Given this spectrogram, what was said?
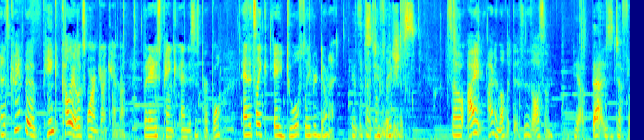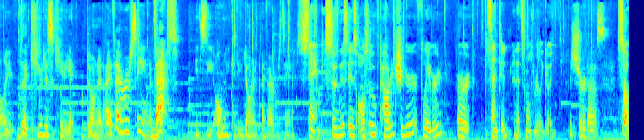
and it's kind of a pink color. It looks orange on camera, but it is pink, and this is purple. And it's like a dual flavored donut. It looks got two delicious. So I, I'm in love with this. This is awesome. Yeah, that is definitely the cutest kitty donut I've ever seen. In fact, it's the only kitty donut I've ever seen. Same. So this is also powdered sugar flavored or scented, and it smells really good. It sure does. So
